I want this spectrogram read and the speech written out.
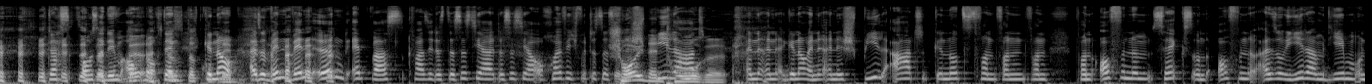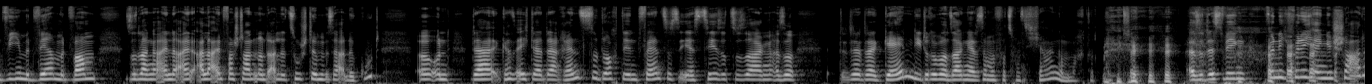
Das außerdem auch noch. Das Denn, genau, also wenn, wenn irgendetwas quasi, das, das ist ja, das ist ja auch häufig wird das als eine Spielart, eine, eine, genau, eine, eine Spielart genutzt von, von, von, von offenem Sex und offen, also jeder mit jedem und wie, mit wer, mit wam, solange alle, alle einverstanden und alle zustimmen, ist ja alle gut. Äh, Und da, ganz ehrlich, da, da rennst du doch den Fans des ESC sozusagen, also da, da gähnen die drüber und sagen, ja, das haben wir vor 20 Jahren gemacht. Also deswegen finde ich, finde ich eigentlich schade,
